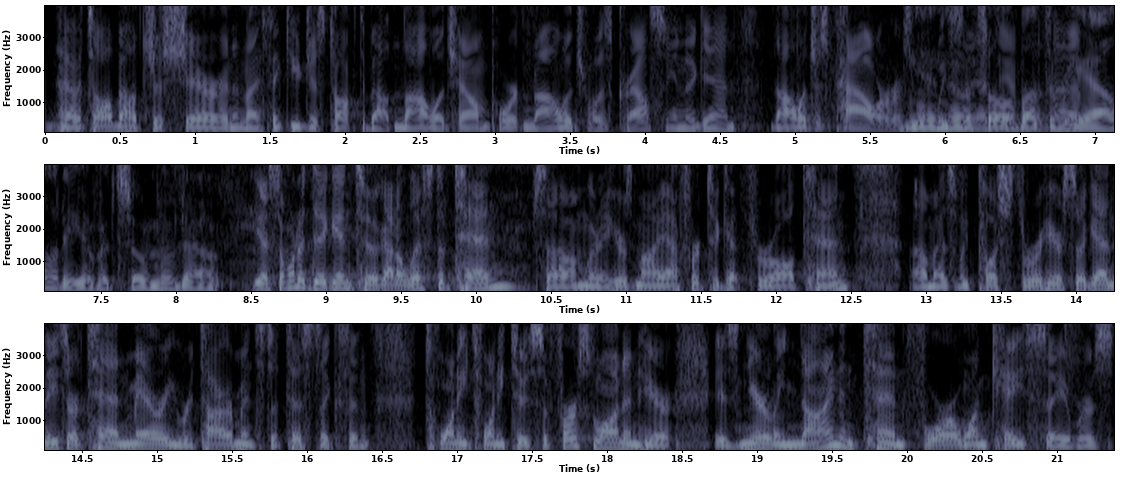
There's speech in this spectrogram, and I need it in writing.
No, it's all about just sharing, and I think you just talked about knowledge, how important knowledge was, Krause. And again, knowledge is power. Is what Yeah, we no, it's all end about of the reality of it. So no doubt. Yeah, so I want to dig into. I got a list of ten, so I'm going to. Here's my effort to get through all ten um, as we push through here. So again, these are ten merry retirement statistics in 2022. So first one in here is nearly nine in 10 401k savers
